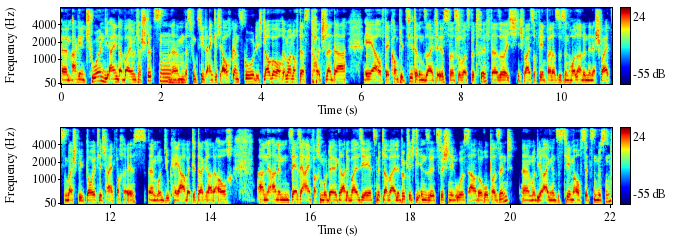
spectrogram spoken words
ähm, Agenturen, die einen dabei unterstützen. Mhm. Ähm, das funktioniert eigentlich auch ganz gut. Ich glaube aber auch immer noch, dass Deutschland da eher auf der komplizierteren Seite ist, was sowas betrifft. Also ich, ich weiß auf jeden Fall, dass es in Holland und in der Schweiz zum Beispiel deutlich einfacher ist. Ähm, und UK arbeitet da gerade auch an, an einem sehr, sehr einfachen Modell, gerade weil sie ja jetzt mittlerweile wirklich die Insel zwischen den USA und Europa sind ähm, und ihre eigenen Systeme aufsetzen müssen.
